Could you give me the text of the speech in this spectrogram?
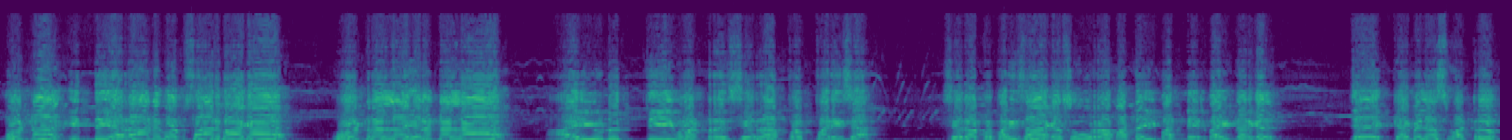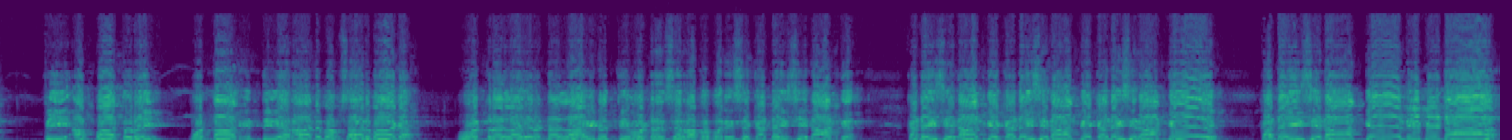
முன்னாள் இந்திய ராணுவம் சார்பாக ஒன்றல்ல இரண்டல்ல ஐநூத்தி ஒன்று சிறப்பு பரிசா. சிறப்பு பரிசாக சூரமட்டை மண்ணில் வைந்தர்கள் ஜே கெமிலஸ் மற்றும் பி. அப்பாதுரை முன்னாள் இந்திய ராணுவம் சார்பாக ஒன்றல்ல இரண்டல்ல ஐநூத்தி ஒன்று சிறப்பு பரிசு கடைசி நான்கு. கடைசி நான்கு கடைசி நான்கு கடைசி நான்கு. கடைசி நான்கு நிமிடம்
